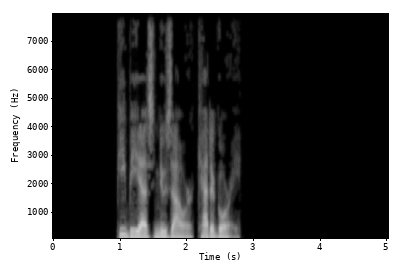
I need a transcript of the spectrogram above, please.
PBS NewsHour category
